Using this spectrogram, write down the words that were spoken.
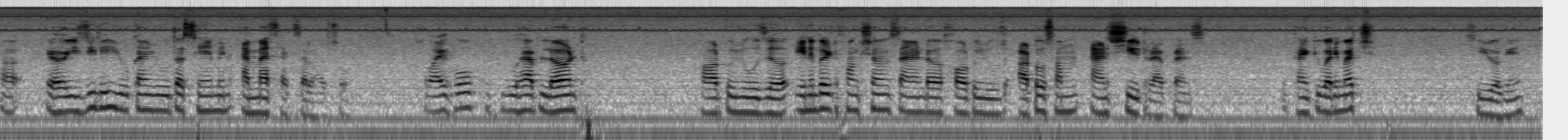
Uh, uh, easily you can use the same in ms excel also. So i hope you have learned how to use uh, inbuilt functions and uh, how to use auto sum and sheet reference. Thank you very much. See you again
